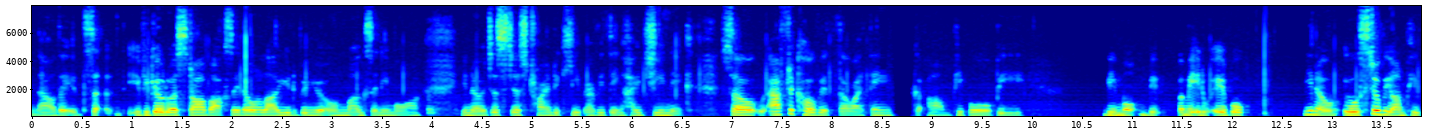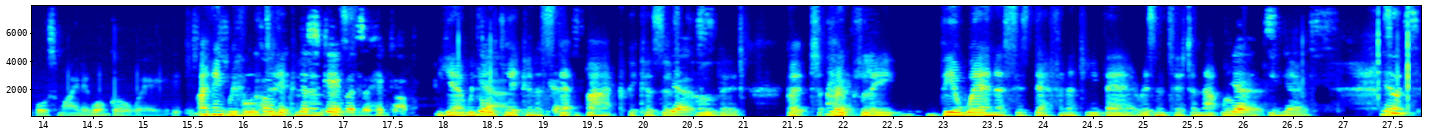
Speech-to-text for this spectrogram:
now they it's, if you go to a Starbucks, they don't allow you to bring your own mugs anymore. You know, just just trying to keep everything hygienic. So after COVID, though, I think um, people will be be more. Be, I mean, it, it will you know, it will still be on people's mind. It won't go away. I think we've all COVID taken just a, gave a, us a hiccup. Yeah, we've yeah. all taken a step yes. back because of yes. COVID. But yes. hopefully, the awareness is definitely there, isn't it? And that will continue. Yes. Yes. So,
